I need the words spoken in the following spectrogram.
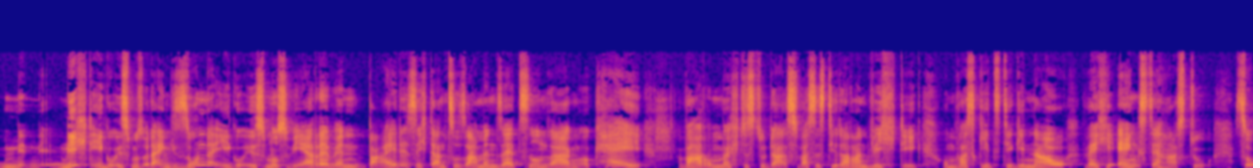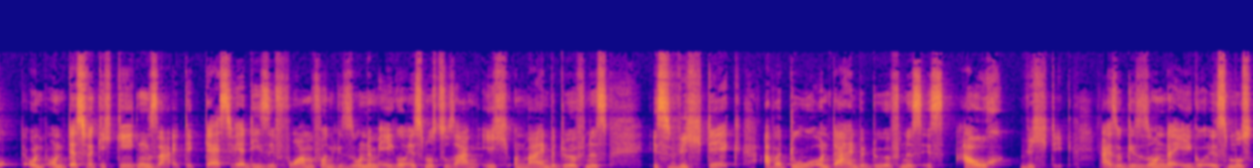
Nicht-Egoismus oder ein gesunder Egoismus wäre, wenn beide sich dann zusammensetzen und sagen, okay, warum möchtest du das? Was ist dir daran wichtig? Um was geht's dir genau? Welche Ängste hast du? So, und, und das wirklich gegenseitig. Das wäre diese Form von gesundem Egoismus, zu sagen, ich und mein Bedürfnis ist wichtig, aber du und dein Bedürfnis ist auch wichtig. Also gesunder Egoismus,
